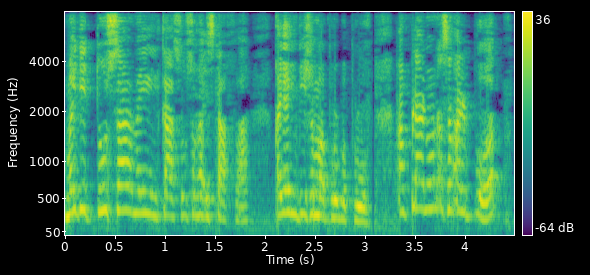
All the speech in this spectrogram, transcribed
may dito sa, may kaso sa nga estafa, kaya hindi siya ma-approve-approve. Ang plano na sa Alpot,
